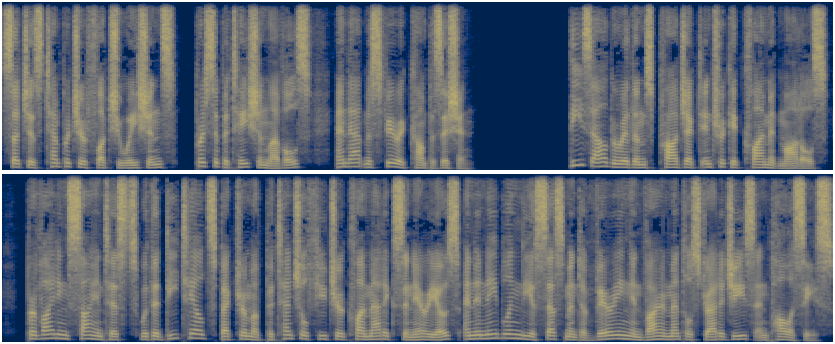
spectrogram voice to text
such as temperature fluctuations, precipitation levels, and atmospheric composition. These algorithms project intricate climate models, providing scientists with a detailed spectrum of potential future climatic scenarios and enabling the assessment of varying environmental strategies and policies.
